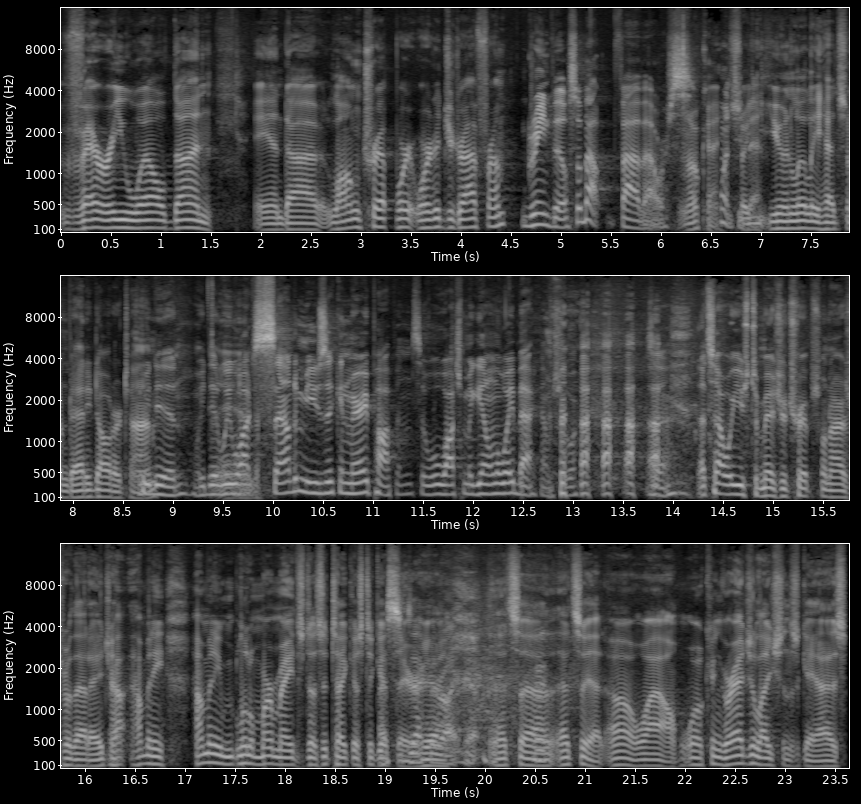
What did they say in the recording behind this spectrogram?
Very well done. And uh, long trip. Where, where did you drive from? Greenville, so about five hours. Okay. Wasn't So you and Lily had some daddy daughter time. We did. We did. We watched Sound of Music and Mary Poppins, so we'll watch them again on the way back, I'm sure. so, That's how we used to measure trips when I was that age. How, how many how many Little Mermaids does it take us to get That's there? exactly right, yeah. That's uh, that's it. Oh wow. Well, congratulations, guys.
